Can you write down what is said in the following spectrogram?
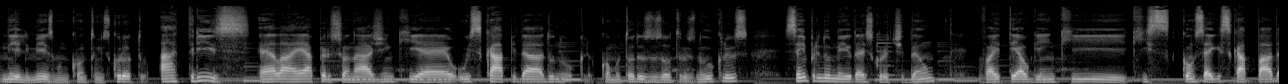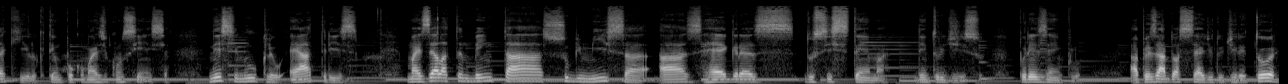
nele mesmo enquanto um escroto, a atriz, ela é a personagem que é o escape da, do núcleo. Como todos os outros núcleos, sempre no meio da escrotidão vai ter alguém que, que consegue escapar daquilo, que tem um pouco mais de consciência. Nesse núcleo é a atriz mas ela também está submissa às regras do sistema dentro disso. Por exemplo, apesar do assédio do diretor,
